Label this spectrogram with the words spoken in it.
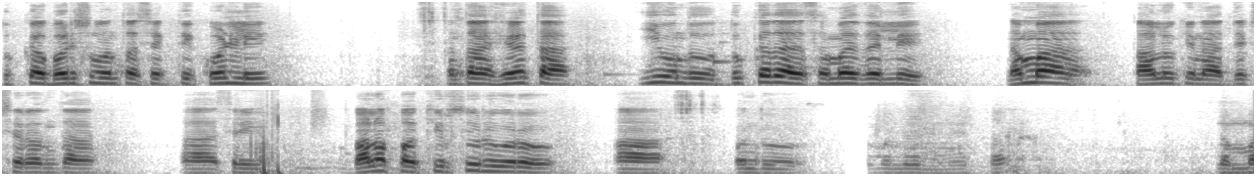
ದುಃಖ ಭರಿಸುವಂಥ ಶಕ್ತಿ ಕೊಡಲಿ ಅಂತ ಹೇಳ್ತಾ ಈ ಒಂದು ದುಃಖದ ಸಮಯದಲ್ಲಿ ನಮ್ಮ ತಾಲೂಕಿನ ಅಧ್ಯಕ್ಷರಂತ ಶ್ರೀ ಬಾಲಪ್ಪ ಕಿರ್ಸೂರ್ ಇವರು, ಆ, ಒಂದು ನಮ್ಮ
